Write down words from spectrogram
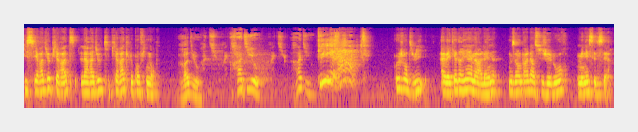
Ici Radio Pirate, la radio qui pirate le confinement. Radio. Radio. Radio. Radio. Pirate Aujourd'hui, avec Adrien et Marlène, nous allons parler d'un sujet lourd, mais nécessaire,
